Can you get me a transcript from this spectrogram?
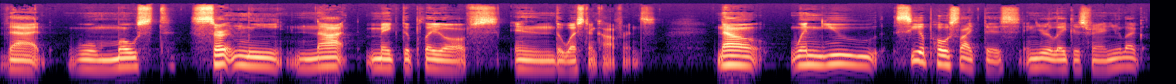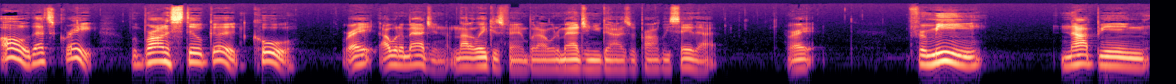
that will most certainly not make the playoffs in the Western Conference. Now, when you see a post like this and you're a Lakers fan, you're like, oh, that's great. LeBron is still good. Cool. Right? I would imagine. I'm not a Lakers fan, but I would imagine you guys would probably say that. Right? For me, not being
